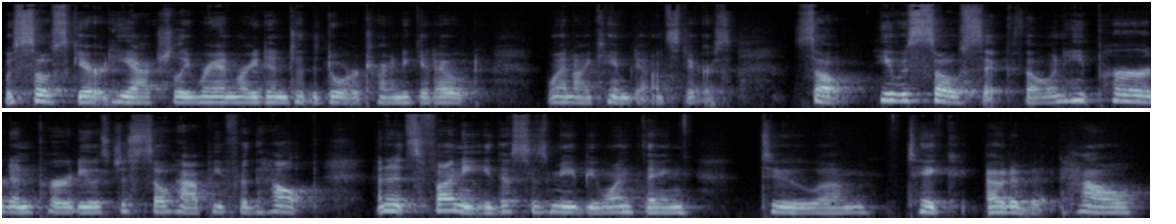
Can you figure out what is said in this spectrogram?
was so scared he actually ran right into the door trying to get out when I came downstairs. So he was so sick though, and he purred and purred. He was just so happy for the help. And it's funny, this is maybe one thing to um, take out of it how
